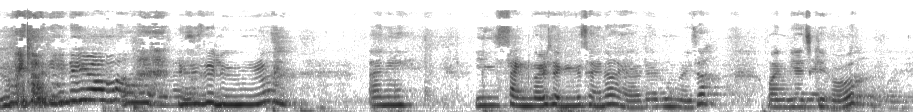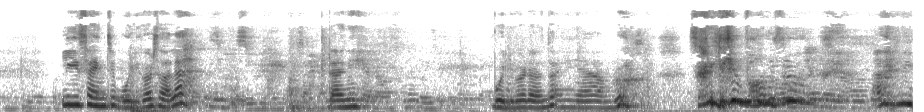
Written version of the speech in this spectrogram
रुममै लगिने अब this is the living room अनि यी साइन गरिसकेको छैन यहाँ एउटा रुम रहेछ वान बिएचकेको हो। यी साइन चाहिँ भोलि गर्छ होला। अनि भोलिबाट हुन्छ। अनि यहाँ हाम्रो छोरी भाउजू अनि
